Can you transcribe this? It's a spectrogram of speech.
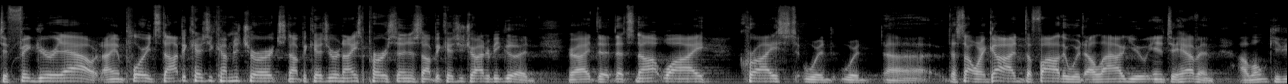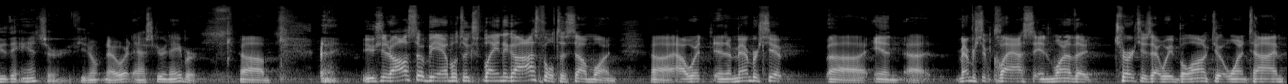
to figure it out. I implore you, it's not because you come to church, it's not because you're a nice person, it's not because you try to be good, right? That, that's not why Christ would, would uh, that's not why God, the Father, would allow you into heaven. I won't give you the answer. If you don't know it, ask your neighbor. Um, you should also be able to explain the gospel to someone. Uh, I went in a membership uh, in uh, membership class in one of the churches that we belonged to at one time.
